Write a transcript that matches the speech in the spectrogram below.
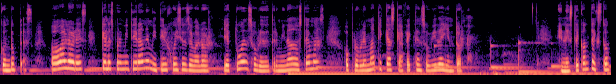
conductas o valores que les permitirán emitir juicios de valor y actúen sobre determinados temas o problemáticas que afecten su vida y entorno. En este contexto,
